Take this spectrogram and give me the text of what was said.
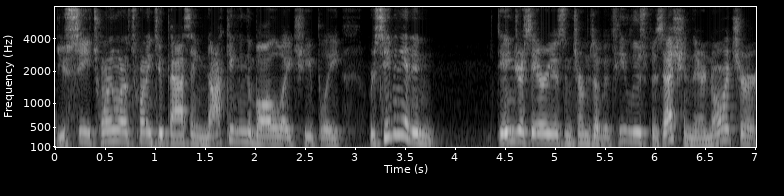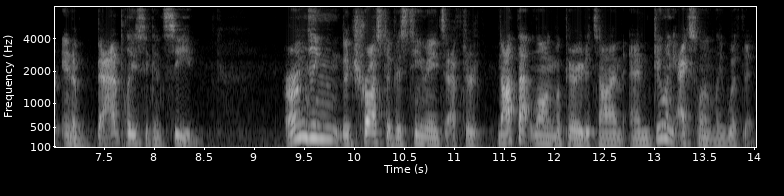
You see 21 of 22 passing, not giving the ball away cheaply, receiving it in dangerous areas in terms of if he lose possession there, Norwich are in a bad place to concede. Earning the trust of his teammates after not that long of a period of time and doing excellently with it.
